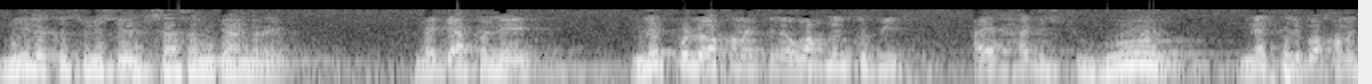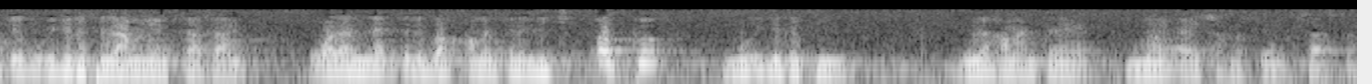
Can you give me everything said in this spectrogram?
nii la ko suñu seen saasam jàngale nga jàpp ne lépp loo xamante ne wax nañ ko fi ay xadis yu wóor nettali boo xamante ne mu ngi jóge ci làmb ñeen saasam wala nettali boo xamante ne li ci ëpp mu ngi jóge ci li nga xamante ne mooy ay soxna seen saasam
